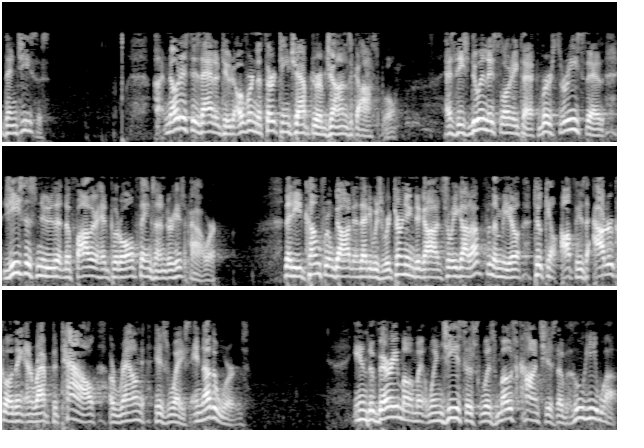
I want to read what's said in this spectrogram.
than Jesus. Uh, notice his attitude over in the 13th chapter of John's Gospel. As he's doing this Lording text, verse 3 says, Jesus knew that the Father had put all things under his power that he'd come from God and that he was returning to God. So he got up from the meal, took off his outer clothing and wrapped a towel around his waist. In other words, in the very moment when Jesus was most conscious of who he was,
